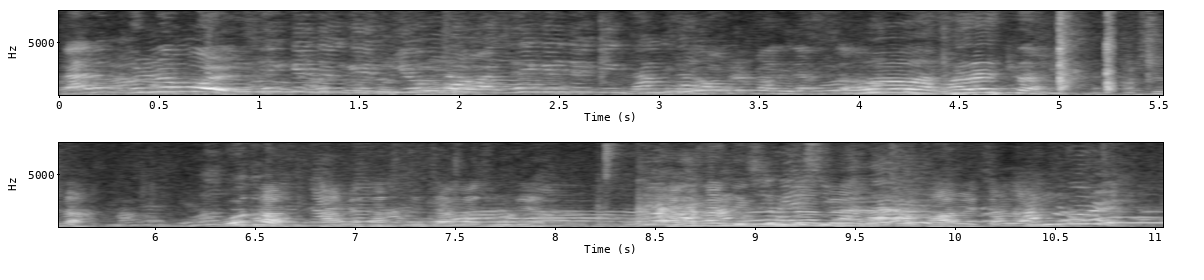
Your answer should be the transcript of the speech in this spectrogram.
나는 글로벌 세계적인 미용사와 세계적인 강사가 오늘 만났어 와 잘했어 갑시다. 다, 다음에 다시 잘라줄게요. 강사님 끝나면 또 다음에 잘라줄게요.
